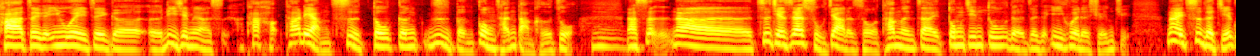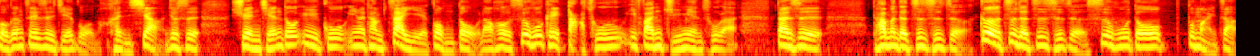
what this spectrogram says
他这个因为这个呃立宪民主党是他好，他两次都跟日本共产党合作，嗯，那是那之前是在暑假的时候，他们在东京都的这个议会的选举，那一次的结果跟这次结果很像，就是选前都预估，因为他们在野共斗，然后似乎可以打出一番局面出来，但是他们的支持者各自的支持者似乎都不买账。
